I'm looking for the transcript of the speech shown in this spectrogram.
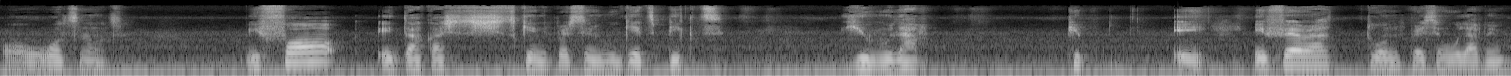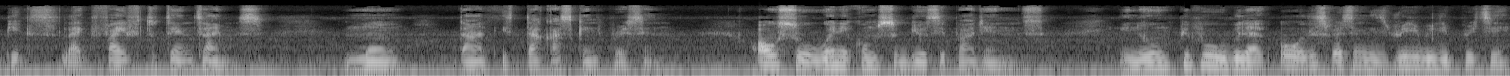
or whatnot before a darker skinned person will get picked you will have people a a fairer toned person will have been picked like five to ten times more than a darker skinned person. Also when it comes to beauty pageants you know people will be like oh this person is really really pretty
